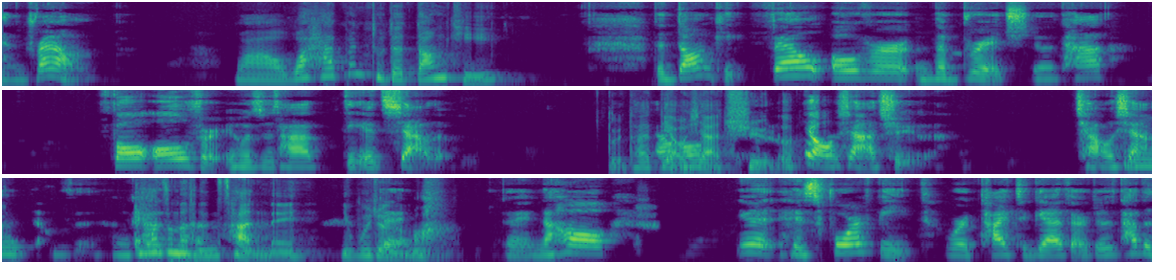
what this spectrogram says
and drowned. Wow, what happened to the donkey? The donkey fell over the bridge，就是它 fall over，或者是它跌下了，对，他然后掉下去了。掉下去了，桥下这嗯样子，很哎，可他真的很惨呢，你不觉得对吗？对，然后因为 his four feet were tied together，就是他的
